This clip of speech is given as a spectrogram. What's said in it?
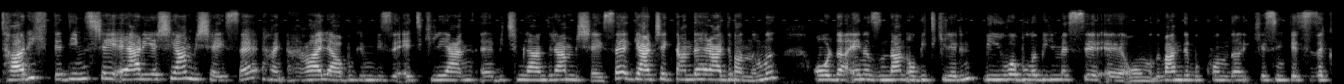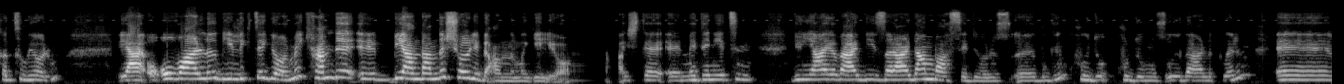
tarih dediğimiz şey eğer yaşayan bir şeyse, hani hala bugün bizi etkileyen, e, biçimlendiren bir şeyse gerçekten de herhalde anlamı orada en azından o bitkilerin bir yuva bulabilmesi e, olmalı. Ben de bu konuda kesinlikle size katılıyorum. Yani o, o varlığı birlikte görmek hem de e, bir yandan da şöyle bir anlamı geliyor. İşte e, medeniyetin dünyaya verdiği zarardan bahsediyoruz e, bugün kurdu, kurduğumuz uygarlıkların. E,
